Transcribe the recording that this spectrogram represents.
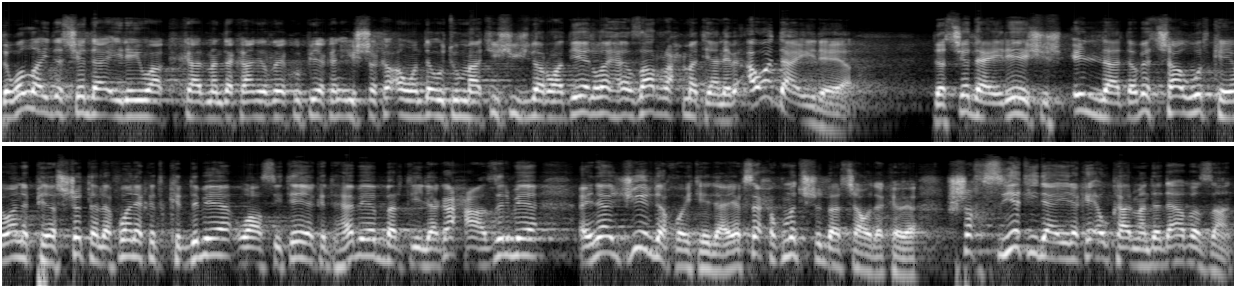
دەوەڵی دەچێت دایرەی وا کە کارمەندەکانی ڕێک و پێکن ئیشەکە ئەوەندە ئوتوماتیکیش دەڕوا دێ لە هێزار ڕەحمەتیان لێ ئەوە دایرەیە دەچێ دایرەیەکیش ئیلا دەبێت چاو ورد کەی ئەوانە پێشتر تەلەفۆنێکت کردبێ واسیتەیەکت هەبێ بەرتیلەکە حازر بێ ئەینا گیر دەخۆی تێدا یەکسەر حکومەتیشت بەرچاو دەکەوێ شەخسیەتی دایرەکەی ئەو کارمەندە دابەزاند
